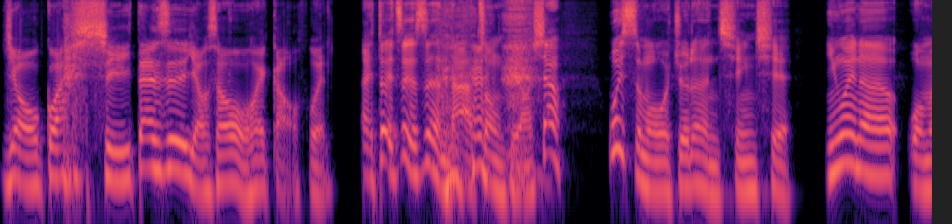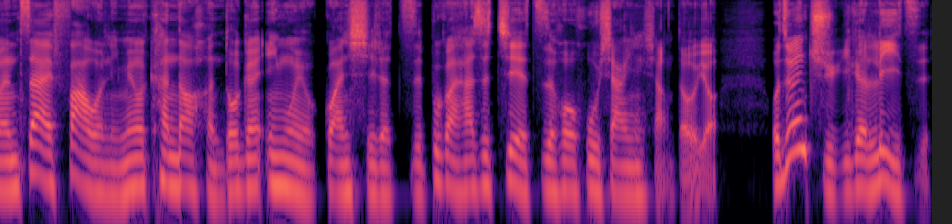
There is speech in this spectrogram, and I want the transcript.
有关系，但是有时候我会搞混。哎，对，这个是很大的重点哦。像为什么我觉得很亲切？因为呢，我们在法文里面会看到很多跟英文有关系的字，不管它是借字或互相影响都有。我这边举一个例子，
